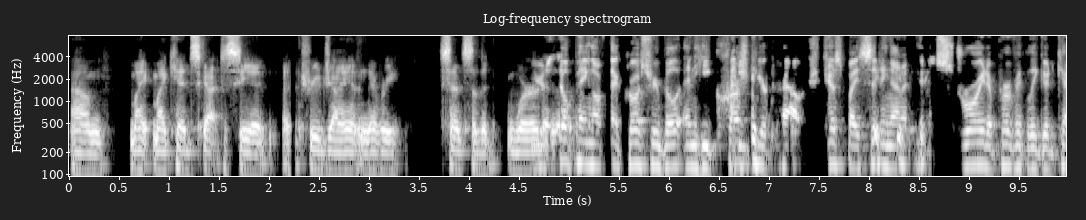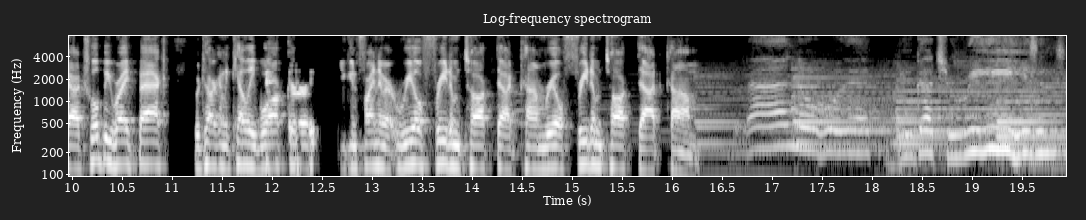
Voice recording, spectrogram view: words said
Um, my my kids got to see a, a, true giant in every sense of the word. You're still paying off that grocery bill, and he crushed your couch just by sitting on it. He destroyed a perfectly good couch. We'll be right back. We're talking to Kelly Walker. You can find him at realfreedomtalk.com. Realfreedomtalk.com. I know that you got your reasons.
